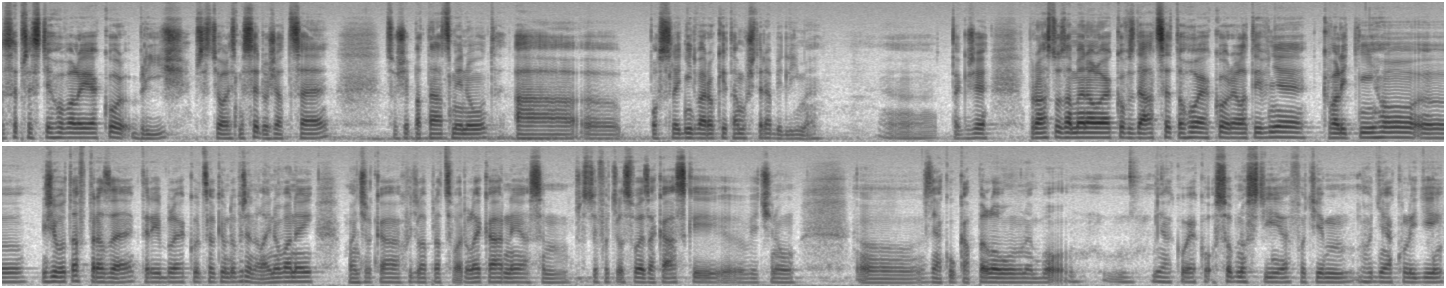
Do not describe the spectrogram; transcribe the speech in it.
se přestěhovali jako blíž, přestěhovali jsme se do Žadce, což je 15 minut a poslední dva roky tam už teda bydlíme. Eh, takže pro nás to znamenalo jako vzdát se toho jako relativně kvalitního eh, života v Praze, který byl jako celkem dobře nalajnovaný. Manželka chodila pracovat do lékárny, já jsem prostě fotil svoje zakázky eh, většinou s nějakou kapelou nebo nějakou jako osobností a fotím hodně jako lidi.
